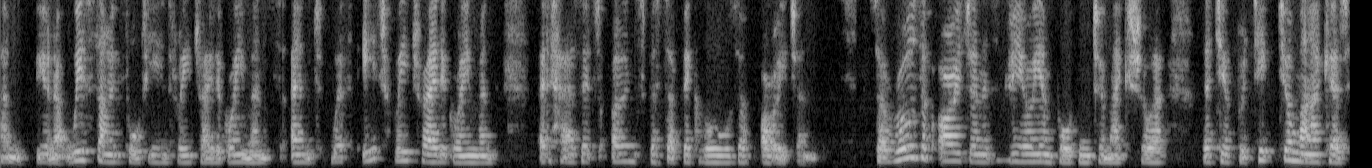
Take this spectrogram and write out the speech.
um, you know, we've signed 14 free trade agreements, and with each free trade agreement, it has its own specific rules of origin. So, rules of origin is very important to make sure that you protect your market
